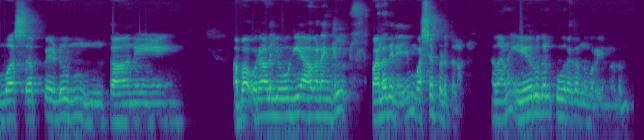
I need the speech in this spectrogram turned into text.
വശപ്പെടും താനേ. അപ്പൊ ഒരാൾ യോഗിയാവണമെങ്കിൽ പലതിനെയും വശപ്പെടുത്തണം. അതാണ് ഏറുതൽ പൂരകം എന്ന് പറയുന്നതും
